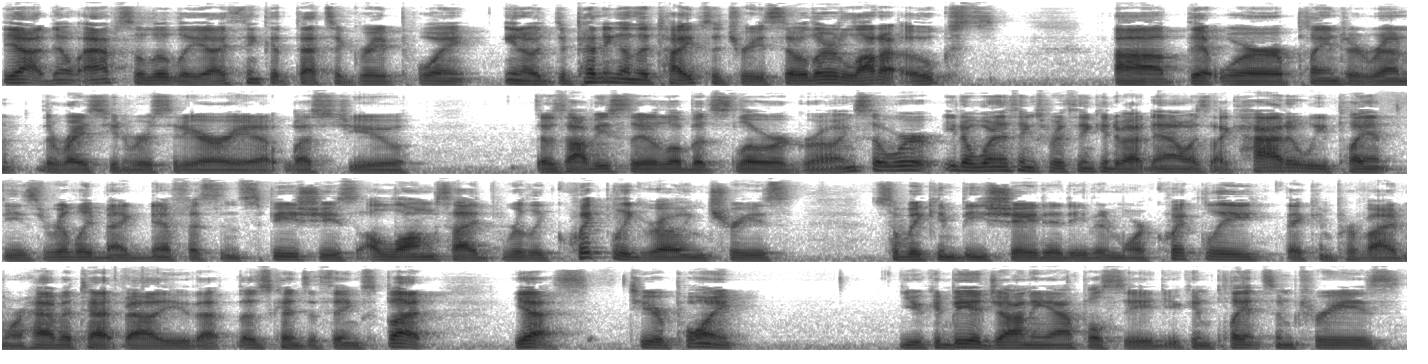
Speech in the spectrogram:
Yeah, no, absolutely. I think that that's a great point. You know, depending on the types of trees. So there are a lot of oaks uh, that were planted around the Rice University area at Westview. Those obviously are a little bit slower growing. So we're, you know, one of the things we're thinking about now is like, how do we plant these really magnificent species alongside really quickly growing trees so we can be shaded even more quickly? They can provide more habitat value, that those kinds of things. But yes, to your point, you can be a Johnny Appleseed. You can plant some trees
